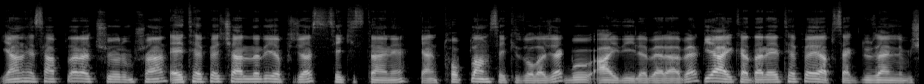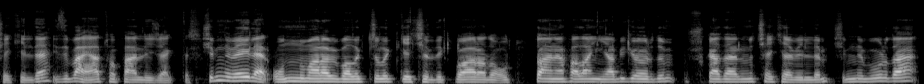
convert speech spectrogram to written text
yan hesaplar açıyorum şu an. ETP çarları yapacağız 8 tane. Yani toplam 8 olacak bu ID ile beraber. Bir ay kadar ETP yapsak düzenli bir şekilde bizi bayağı toparlayacaktır. Şimdi beyler 10 numara bir balıkçılık geçirdik bu arada. 30 tane falan yabi gördüm. Şu kadarını çekebildim. Şimdi burada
